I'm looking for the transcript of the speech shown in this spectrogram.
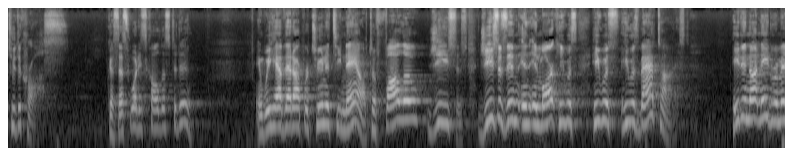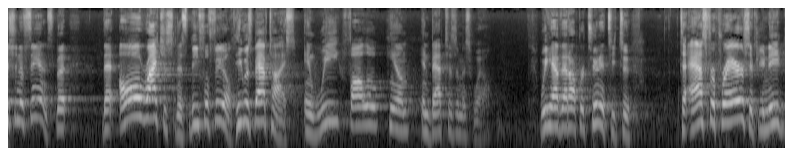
to the cross. Because that's what he's called us to do. And we have that opportunity now to follow Jesus. Jesus in, in, in Mark, he was, he, was, he was baptized. He did not need remission of sins, but that all righteousness be fulfilled. He was baptized, and we follow him in baptism as well. We have that opportunity to, to ask for prayers if you need,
